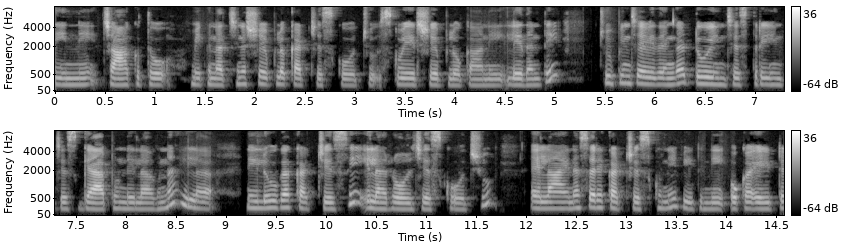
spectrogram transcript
దీన్ని చాకుతో మీకు నచ్చిన షేప్లో కట్ చేసుకోవచ్చు. స్క్వేర్ షేప్లో కానీ లేదంటే చూపించే విధంగా two inches three inches gap ఉండేలాగున ఇలా నిలువుగా కట్ చేసి ఇలా రోల్ చేసుకోవచ్చు. ఎలా అయినా సరే కట్ చేసుకుని వీటిని ఒక ఎయిట్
